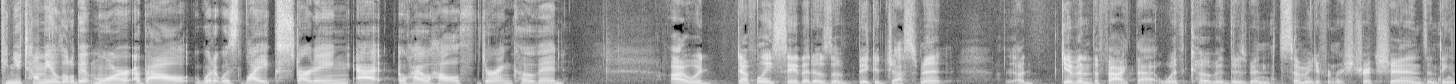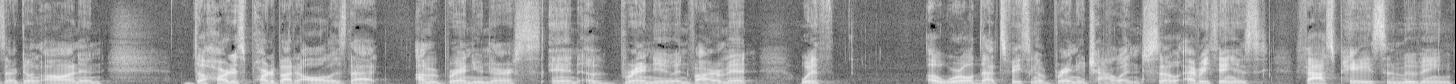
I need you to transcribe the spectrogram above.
Can you tell me a little bit more about what it was like starting at Ohio Health during COVID? I would definitely say that it was a big adjustment, uh, given the fact that with COVID, there's been so many different restrictions and things that are going on. And the hardest part about it all is that I'm a brand new nurse in a brand new environment with a world that's facing a brand new challenge. So everything is fast paced and moving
